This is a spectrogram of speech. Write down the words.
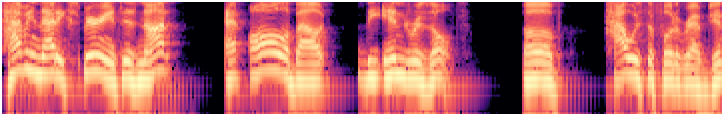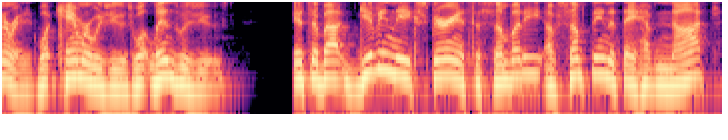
having that experience is not at all about the end result of how was the photograph generated, what camera was used, what lens was used. It's about giving the experience to somebody of something that they have not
